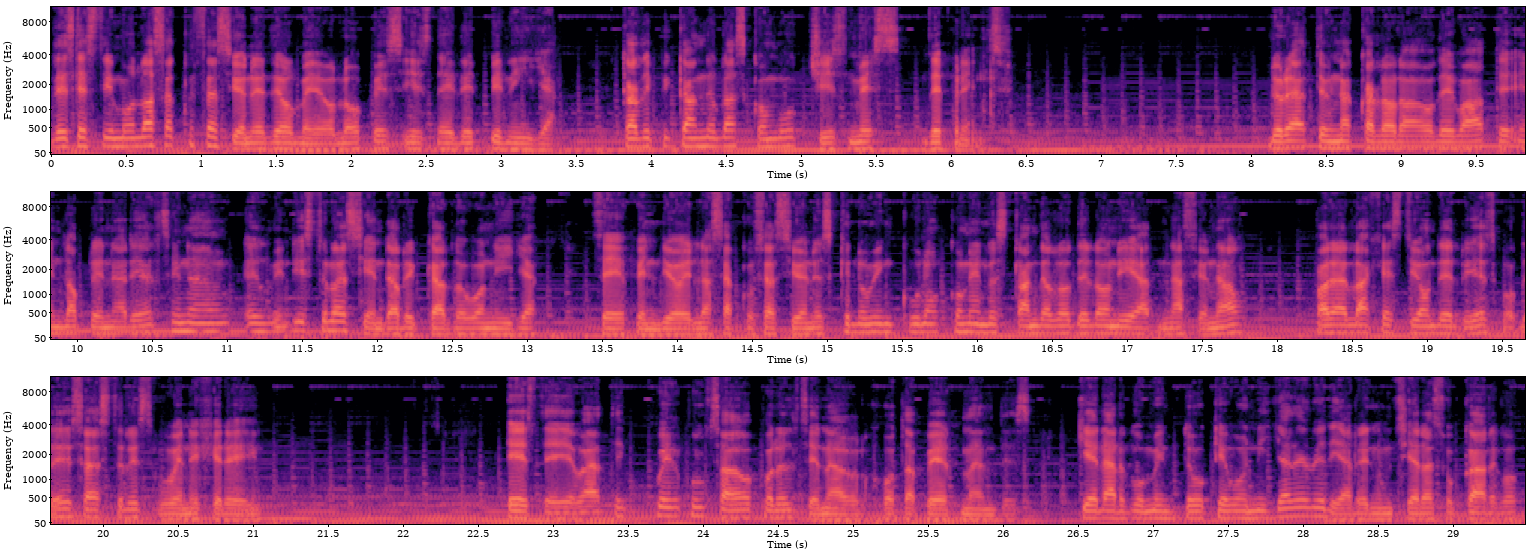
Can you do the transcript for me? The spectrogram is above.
desestimó las acusaciones de Olmedo López y de Pinilla, calificándolas como chismes de prensa. Durante un acalorado debate en la plenaria del Senado, el ministro de Hacienda Ricardo Bonilla se defendió de las acusaciones que lo vinculan con el escándalo de la Unidad Nacional para la Gestión de Riesgo de Desastres UNGRI. Este debate fue impulsado por el senador J. Hernández, quien argumentó que Bonilla debería renunciar a su cargo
